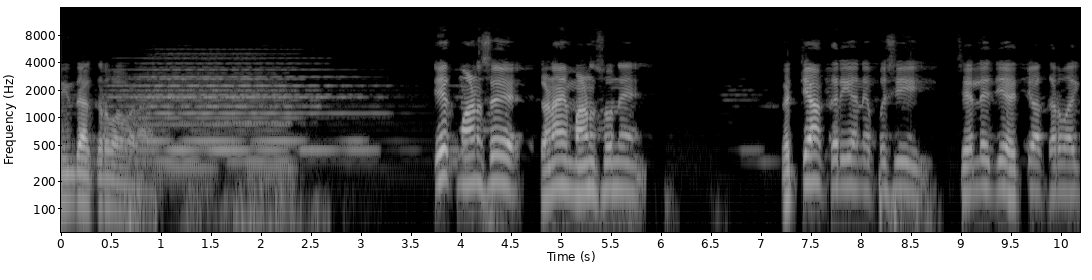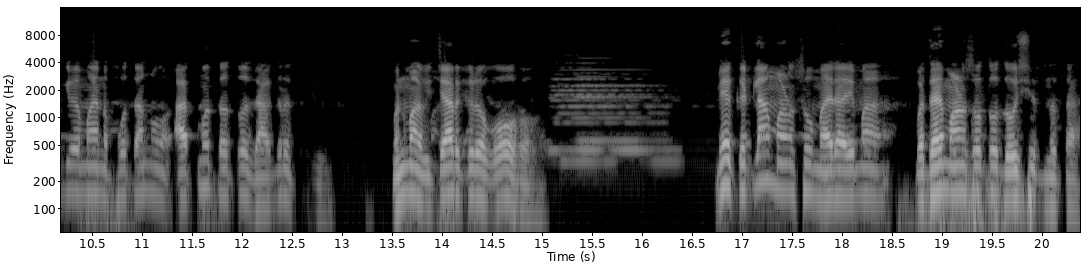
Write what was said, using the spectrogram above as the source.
નિંદા કરવા વાળા એક માણસે ઘણા માણસોને હત્યા કરી અને પછી છેલ્લે જે હત્યા કરવા ગયો, એમાં એને પોતાનું આત્મતત્વ જાગૃત થયું. મનમાં વિચાર કર્યો ઓહો, મેં કેટલા માણસો માર્યા? એમાં બધા માણસો તો દોષિત નતા.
